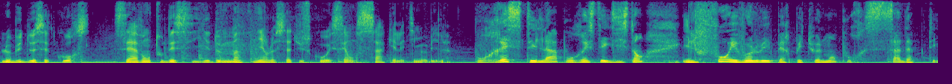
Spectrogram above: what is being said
Le but de cette course, c'est avant tout d'essayer de maintenir le status quo et c'est en ça qu'elle est immobile. Pour rester là, pour rester existant, il faut évoluer perpétuellement pour s'adapter.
